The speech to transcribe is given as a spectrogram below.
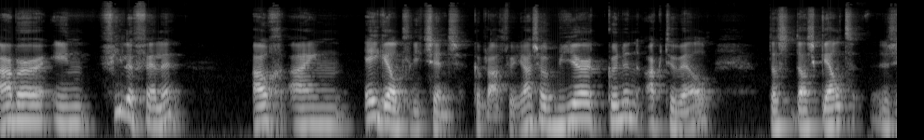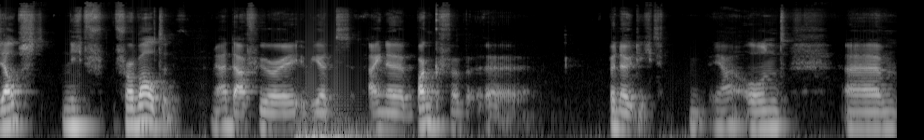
aber in vielen Fällen auch ein E-Geld-Lizenz gebracht wird. Ja, so wir können aktuell das, das Geld selbst nicht verwalten. Ja, dafür wird eine Bank äh, benötigt. Ja, und ähm,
